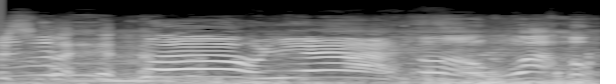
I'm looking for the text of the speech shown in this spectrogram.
is something else! oh yeah! Oh wow!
